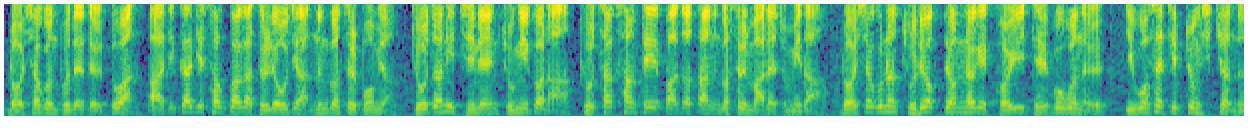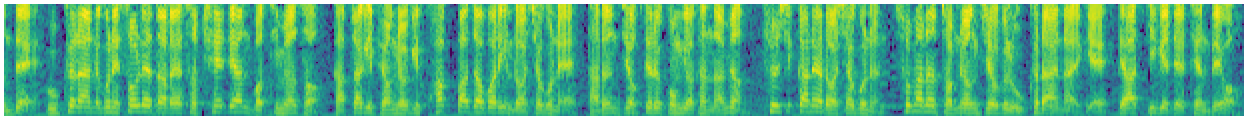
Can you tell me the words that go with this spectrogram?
러시아군 부대들 또한 아직까지 성과가 들려오지 않는 것을 보면 교전이 진행 중이거나 교착 상태에 빠졌다는 것을 말해줍니다. 러시아군은 주력 병력의 거의 대부분을 이곳에 집중시켰는데 우크라이나군이 솔레다르에서 최대한 버티면서 갑자기 병력이 확 빠져버린 러시아군의 다른 지역들을 공격한다면 순식간에 러시아군은 수많은 점령 지역을 우크라이나에게 빼앗기게 될 텐데요.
